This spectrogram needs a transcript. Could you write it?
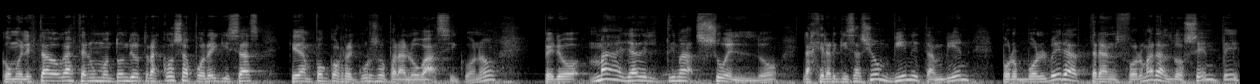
como el Estado gasta en un montón de otras cosas, por ahí quizás quedan pocos recursos para lo básico, ¿no? Pero más allá del tema sueldo, la jerarquización viene también por volver a transformar al docente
